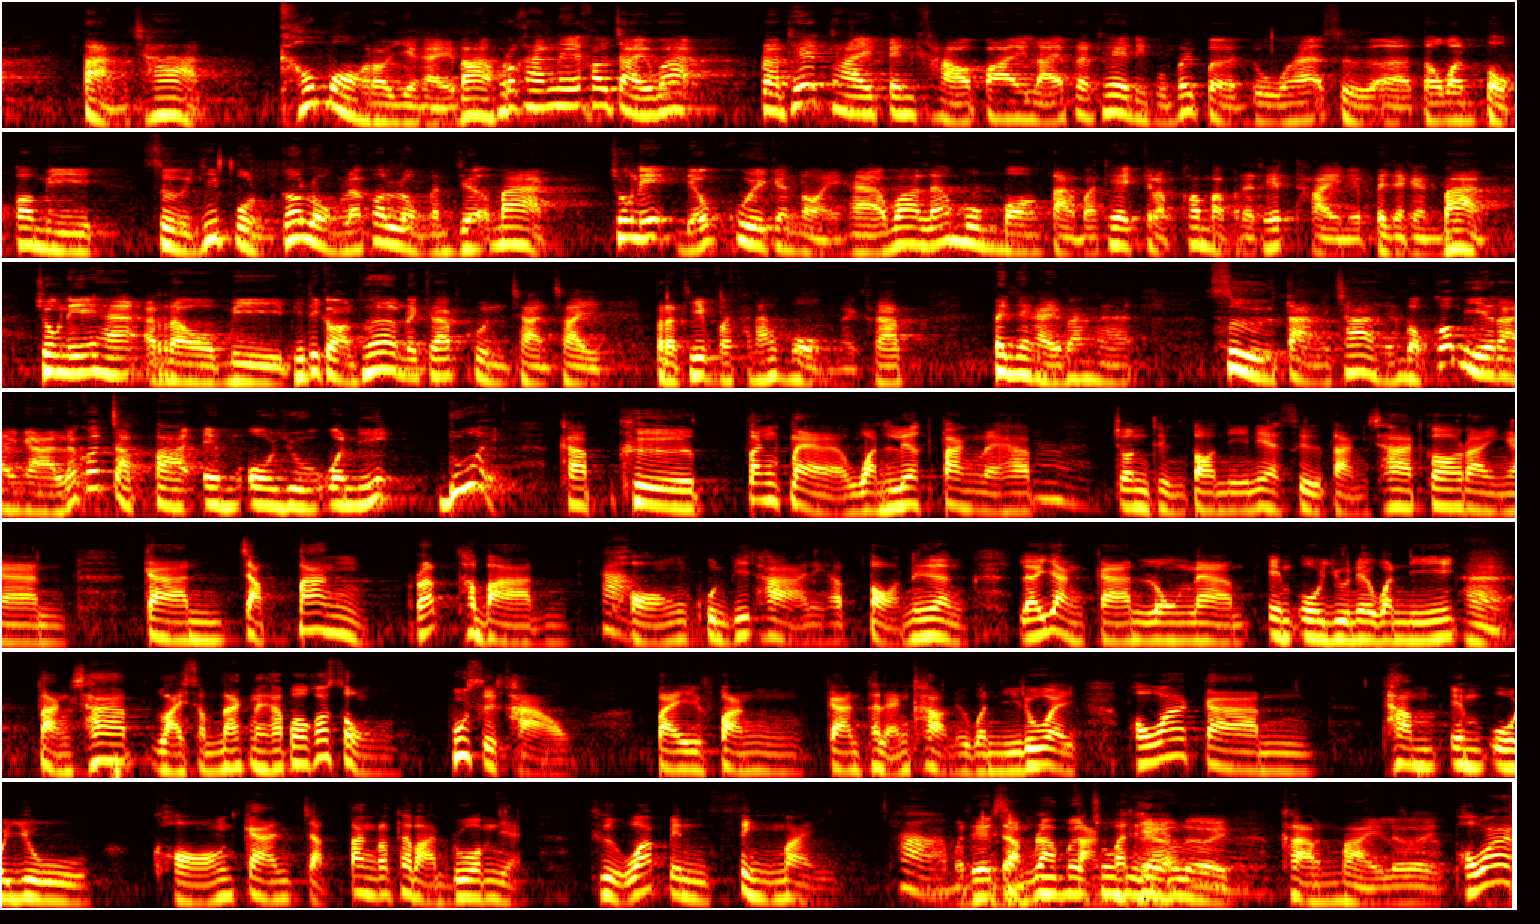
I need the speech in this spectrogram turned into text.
ต่างชาติเขามองเราอยังไงบ้าง เพราะครั้งนี้เข้าใจว่าประเทศไทยเป็นข่าวไปหลายประเทศนี่ผมไปเปิดดูฮะสื่อตะวันตกก็มีสื่อญี่ปุ่นก็ลงแล้วก็ลงกันเยอะมาก ช่วงนี้เดี๋ยวคุยกันหน่อยฮะว่าแล้วมุมมองต่างประเทศกลับเข้ามาประเทศไทยเนี่ยเป็นยังไงบ้าง ช่วงนี้ฮะเรามีพิธีกรเพิ่มนะครับ คุณชาญชัยประทีปวัฒนวงศ์นะครับ เป็นยังไงบ้างฮะสื่อต่างชาติเห็นบอกก็มีรายงาน แล้วก็จับตา MOU วันนี้ด้วย ครับ คือตั้งแต่วันเลือกตั้งนะครับอืมจนถึงตอนนี้เนี่ยสื่อต่างชาติก็รายงาน การจับตั้งรัฐบาลค่ะ ของคุณพิธาเนี่ยครับต่อเนื่อง แล้วอย่างการลงนาม MOU ในวันนี้ ฮะ ต่างชาติหลายสำนักนะครับเขาก็ส่ง ผู้สื่อข่าวไปฟังการแถลงข่าวในวันนี้ด้วย เพราะว่าการทำ MOU ของการจัดตั้งรัฐบาลร่วมเนี่ยถือว่าเป็นสิ่งใหม่ค่ะต่างประเทศสำหรับเมื่อช่วงที่แล้วเลยครับมันใหม่เลย เพราะว่า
